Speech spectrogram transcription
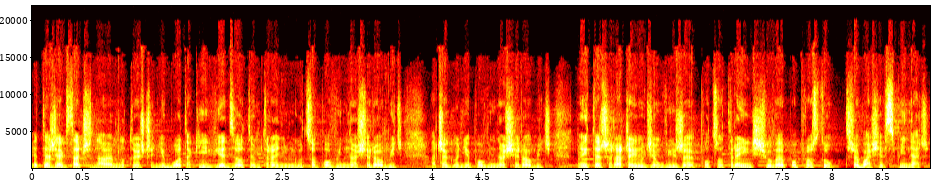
Ja też jak zaczynałem, no to jeszcze nie było takiej wiedzy o tym treningu, co powinno się robić, a czego nie powinno się robić. No i też raczej ludzie mówili, że po co trening siłowy, po prostu trzeba się wspinać.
